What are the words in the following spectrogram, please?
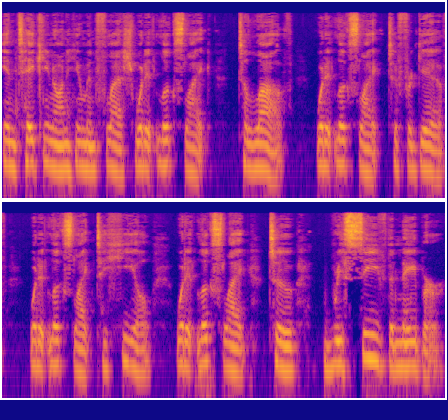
in taking on human flesh what it looks like to love, what it looks like to forgive, what it looks like to heal, what it looks like to receive the neighbor,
